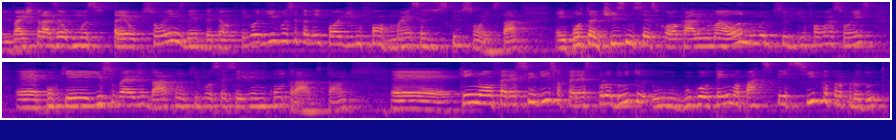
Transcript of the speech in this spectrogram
Ele vai te trazer algumas pré-opções dentro daquela categoria e você também pode informar essas descrições, tá? É importantíssimo vocês colocarem o maior número possível de informações, é, porque isso vai ajudar com que você seja encontrado, tá? É, quem não oferece serviço, oferece produto. O Google tem uma parte específica para produto,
